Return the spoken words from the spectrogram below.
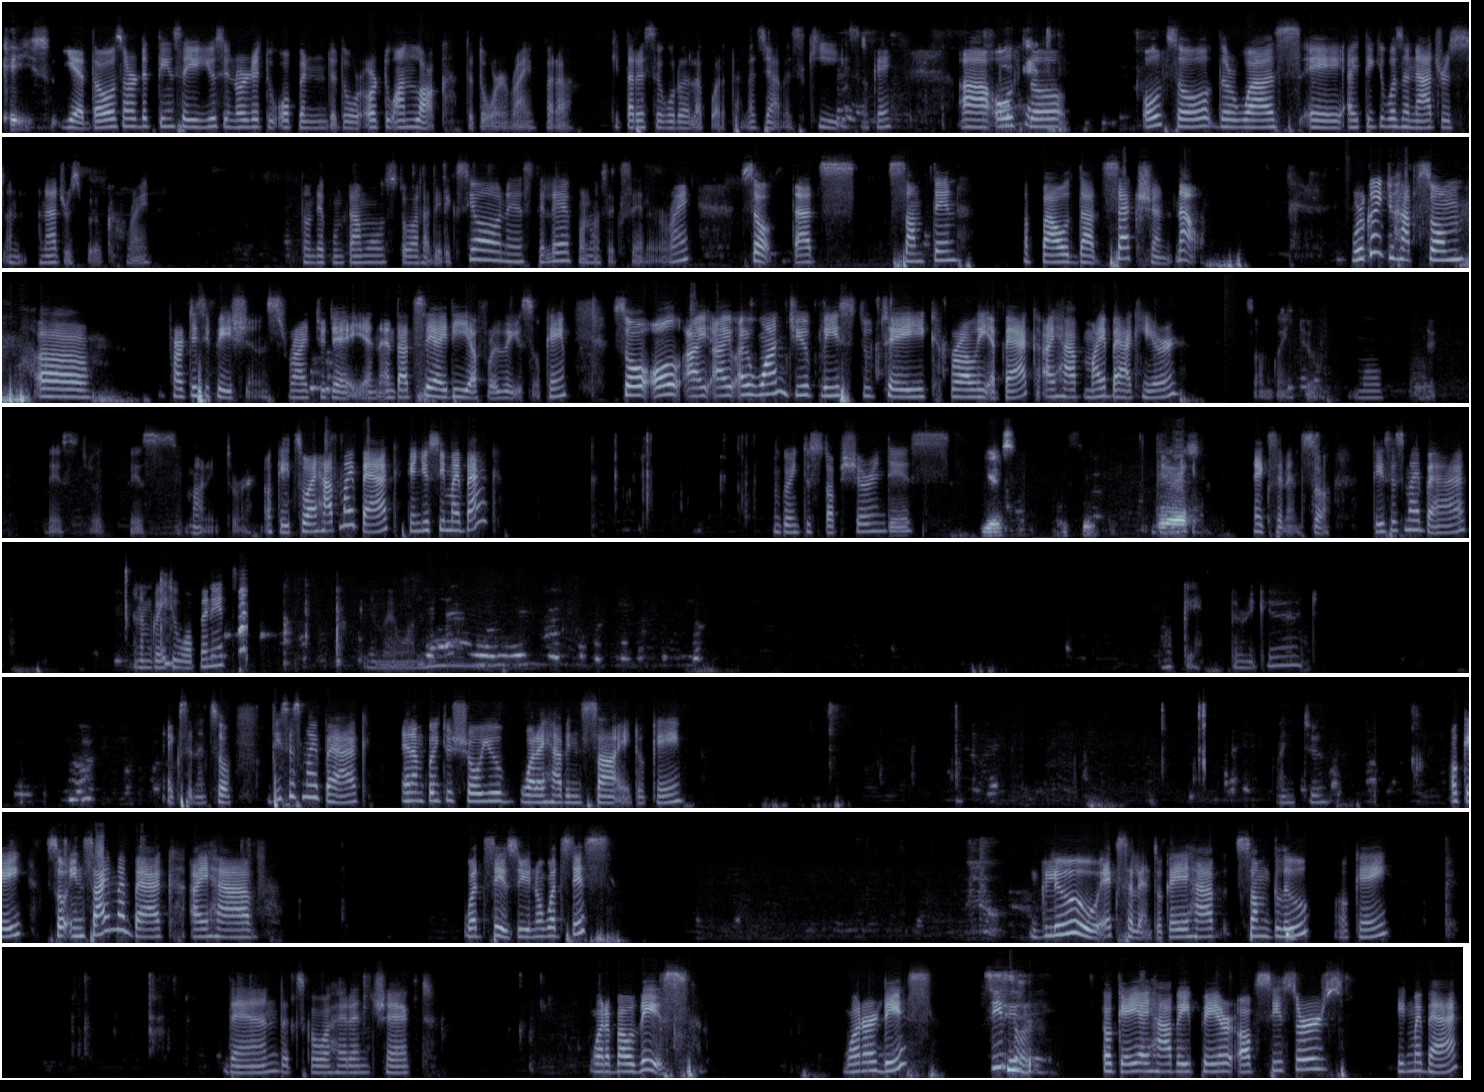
Case. Yeah, those are the things that you use in order to open the door or to unlock the door, right? Para quitar el seguro de la puerta, las llaves, keys, okay? Uh, also, also there was a, I think it was an address, an, an address book, right? Donde apuntamos todas las direcciones, teléfonos, etc., right? So that's something about that section. Now, we're going to have some uh, participations right today and and that's the idea for this okay so all I, I i want you please to take probably a bag i have my bag here so i'm going to move this to this monitor okay so i have my bag can you see my bag i'm going to stop sharing this Yes. I see. Very Yes. Excellent. So this is my bag and I'm going to open it. Give me one. Okay, very good. Excellent. excellent. So this is my bag and I'm going to show you what I have inside, okay? Going to, okay, so inside my bag, I have, what's this? Do you know what's this? Glue, Glue, excellent. Okay, I have some glue, okay. Then let's go ahead and check. What about this? What are these? Scissors. Okay, I have a pair of scissors in my bag.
